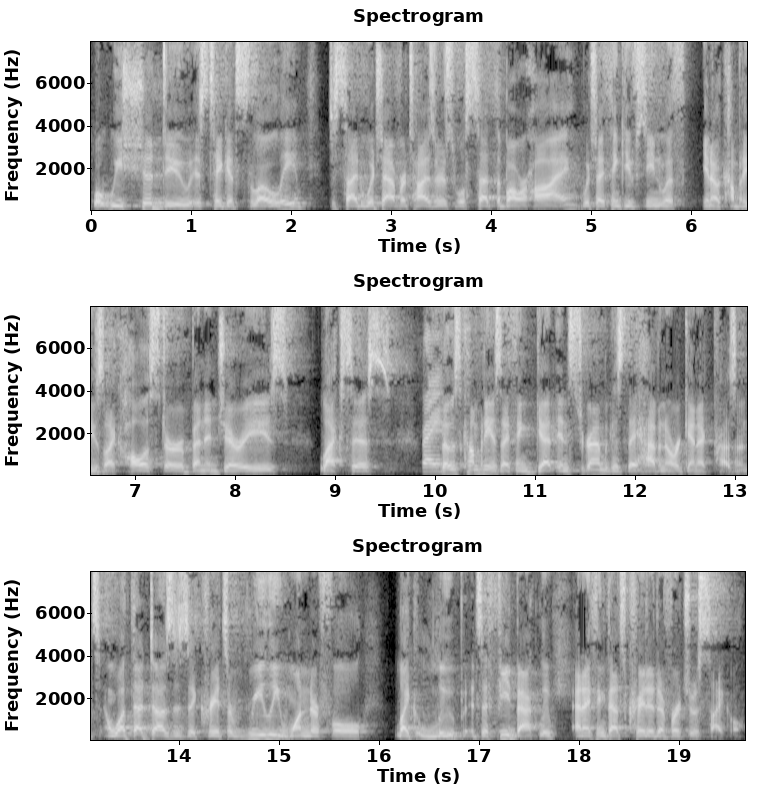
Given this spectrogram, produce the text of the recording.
What we should do is take it slowly, decide which advertisers will set the bar high, which I think you've seen with you know companies like Hollister, Ben and Jerry's, Lexus. Right. Those companies, I think, get Instagram because they have an organic presence. And what that does is it creates a really wonderful like loop. It's a feedback loop. And I think that's created a virtuous cycle.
